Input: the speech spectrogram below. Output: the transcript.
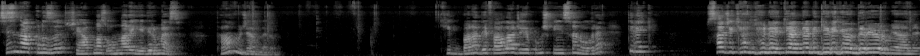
Sizin hakkınızı şey yapmaz onlara yedirmez. Tamam mı canlarım? Ki bana defalarca yapılmış bir insan olarak direkt sadece kendilerine kendilerine geri gönderiyorum yani.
